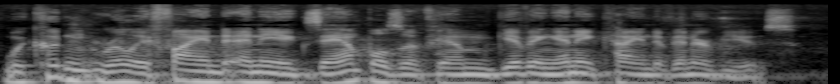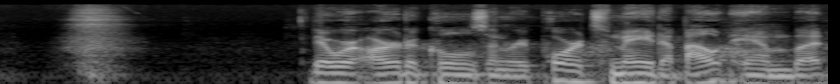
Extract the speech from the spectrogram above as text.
We couldn't really find any examples of him giving any kind of interviews. There were articles and reports made about him, but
